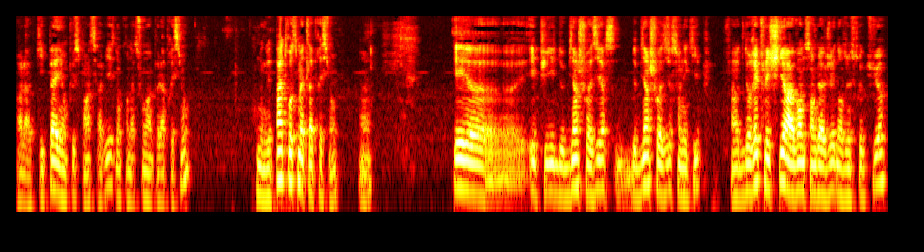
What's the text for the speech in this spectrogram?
voilà, qui payent en plus pour un service, donc on a souvent un peu la pression. Donc ne pas trop se mettre la pression. Hein. Et, euh, et puis de bien choisir, de bien choisir son équipe, de réfléchir avant de s'engager dans une structure.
